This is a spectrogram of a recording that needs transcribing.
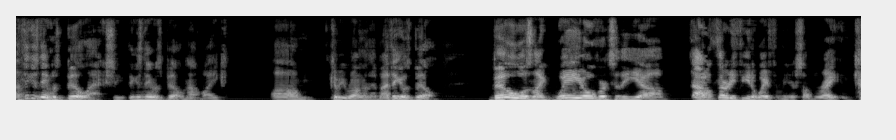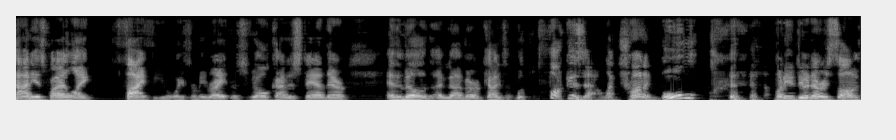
I think his name was Bill, actually. I think his name was Bill, not Mike. Um, could be wrong on that, but I think it was Bill. Bill was like way over to the, uh, I don't know, 30 feet away from me or something, right? And Kanye's probably like five feet away from me, right? And we all kind of stand there in the middle. And I remember Kanye's like, what the fuck is that? Electronic bull? what he'd do it every song.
